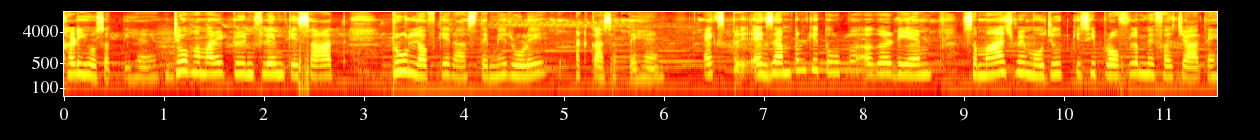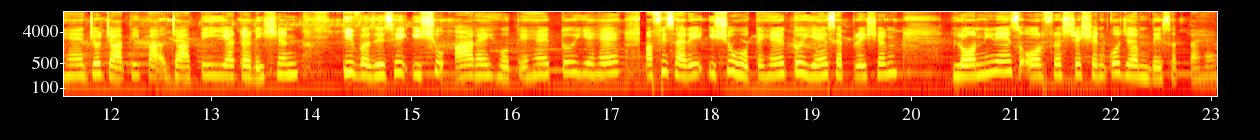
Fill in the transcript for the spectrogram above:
खड़ी हो सकती हैं, जो हमारे ट्विन फ्लेम के साथ ट्रू लव के रास्ते में रोड़े अटका सकते हैं। एग्ज़ाम्पल के तौर पर अगर डीएम समाज में मौजूद किसी प्रॉब्लम में फंस जाते हैं, जो जाति जाति या ट्रेडिशन की वजह से इशू आ रहे होते हैं तो यह काफ़ी सारे इशू होते हैं तो यह सेपरेशन लॉन्लीनेस और फ्रस्ट्रेशन को जन्म दे सकता है।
